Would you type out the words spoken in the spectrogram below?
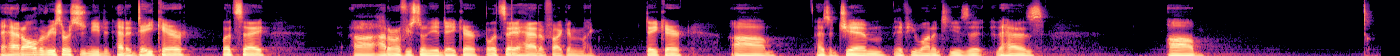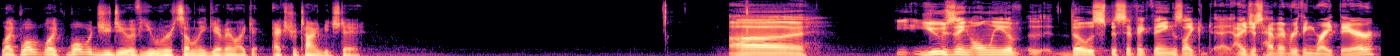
It had all the resources you needed. Had a daycare let's say. Uh, i don't know if you still need a daycare but let's say it had a fucking like daycare. Um, has a gym if you wanted to use it. It has like what like what would you do if you were suddenly given like extra time each day? Uh, using only of uh, those specific things, like I just have everything right there.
